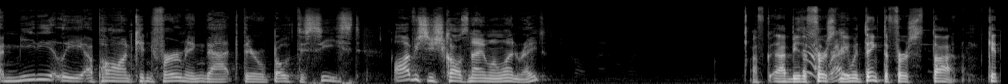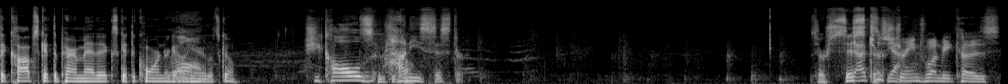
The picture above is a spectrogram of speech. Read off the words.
immediately upon confirming that they were both deceased, obviously she calls 911, right? Of- That'd be the first. right. You would think the first thought: get the cops, get the paramedics, get the coroner down here. Let's go. She calls she Honey's sister. It's her sister. That's a strange one because,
